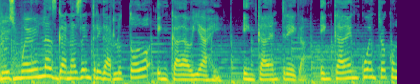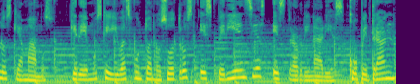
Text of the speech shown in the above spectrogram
Nos mueven las ganas de entregarlo todo en cada viaje, en cada entrega, en cada encuentro con los que amamos. Queremos que vivas junto a nosotros experiencias extraordinarias. Copetran,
